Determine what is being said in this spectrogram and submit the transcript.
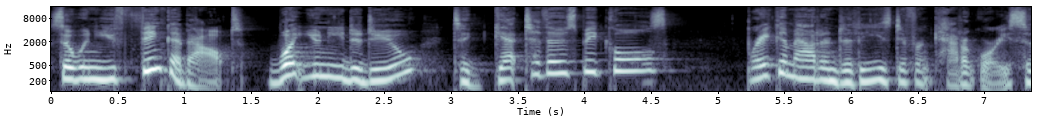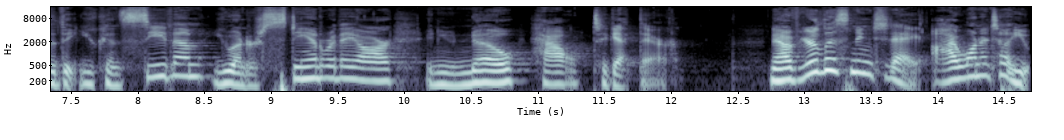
So when you think about what you need to do to get to those big goals, break them out into these different categories so that you can see them, you understand where they are, and you know how to get there. Now, if you're listening today, I want to tell you,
